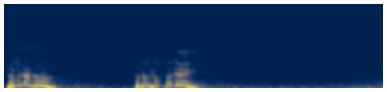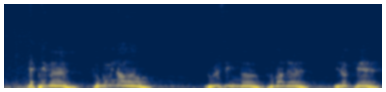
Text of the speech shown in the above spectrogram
너무나도 노동 상권을 혜택을 조금이나마 누릴 수 있는 법안을 이렇게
